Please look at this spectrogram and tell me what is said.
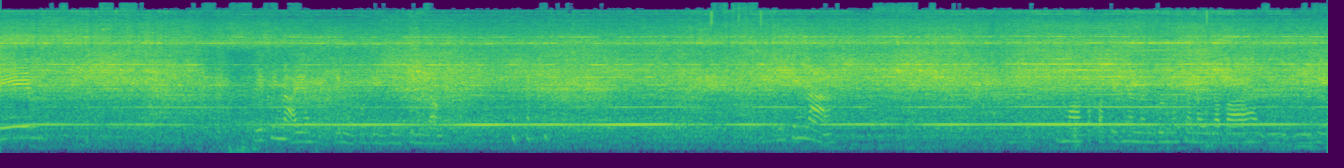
Tim. Gising na. Ayan si Tim. Okay, gising lang. gising na. Yung mga kapatid niya nandun na sa may labahan. Iniihi.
